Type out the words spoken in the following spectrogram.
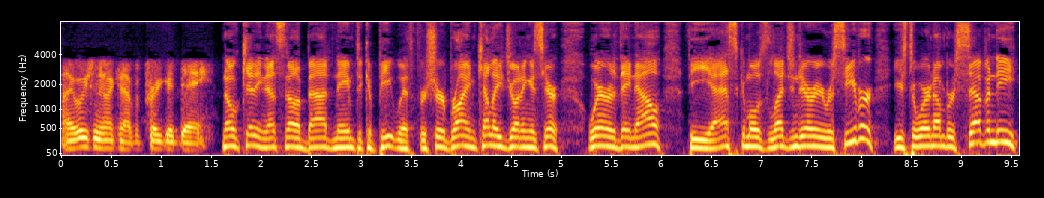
I always knew I could have a pretty good day. No kidding. That's not a bad name to compete with for sure. Brian Kelly joining us here. Where are they now? The Eskimos legendary receiver used to wear number 70.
